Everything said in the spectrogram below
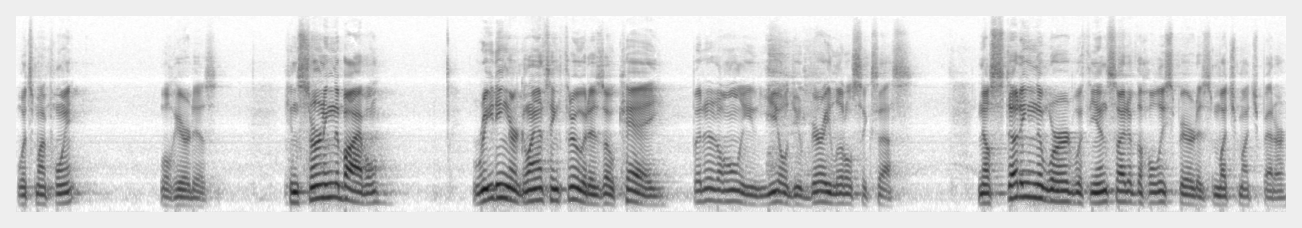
What's my point? Well, here it is. Concerning the Bible, reading or glancing through it is okay, but it'll only yield you very little success. Now, studying the Word with the insight of the Holy Spirit is much, much better.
